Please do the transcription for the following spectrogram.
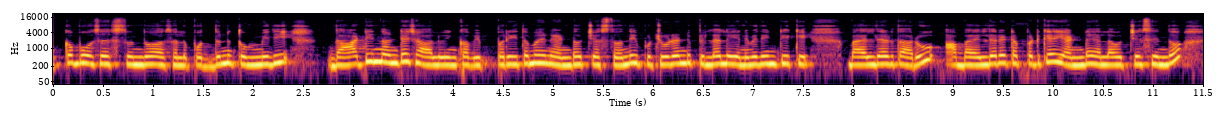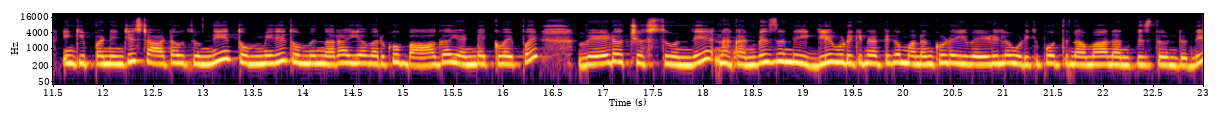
ఉక్క పోసేస్తుందో అసలు పొద్దున్న తొమ్మిది దాటిందంటే చాలు. ఇంకా విపరీతమైన ఎండ వచ్చేస్తుంది. ఇప్పుడు చూడండి పిల్లలు ఎనిమిదింటికి బయలుదేరుతారు. ఆ బయలుదేరేటప్పటికే ఎండ ఎలా వచ్చేసిందో ఇంక ఇప్పటి నుంచి స్టార్ట్ అవుతుంది. తొమ్మిది తొమ్మిదిన్నర అయ్యే వరకు బాగా ఎండ ఎక్కువైపోయి వేడి వచ్చేస్తుంది. నాకు అనిపిస్తుంది ఇడ్లీ ఉడికినట్టుగా మనం కూడా ఈ వేడిలో ఉడికిపోతున్నామా అని అనిపిస్తుంటుంది.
